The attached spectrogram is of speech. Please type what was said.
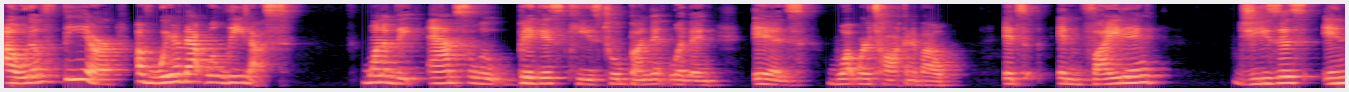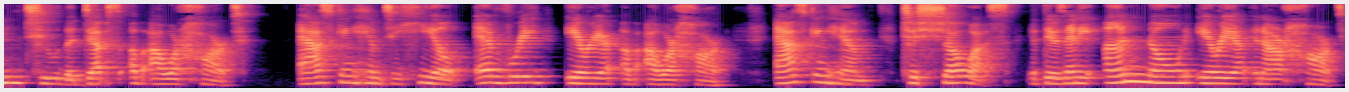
out of fear of where that will lead us. One of the absolute biggest keys to abundant living is what we're talking about. It's inviting Jesus into the depths of our heart, asking Him to heal every area of our heart, asking Him to show us if there's any unknown area in our heart,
